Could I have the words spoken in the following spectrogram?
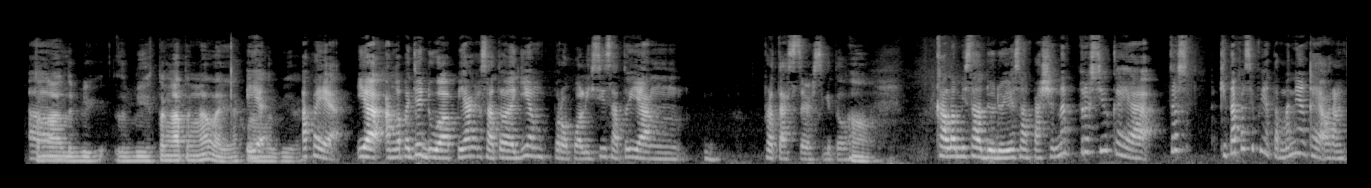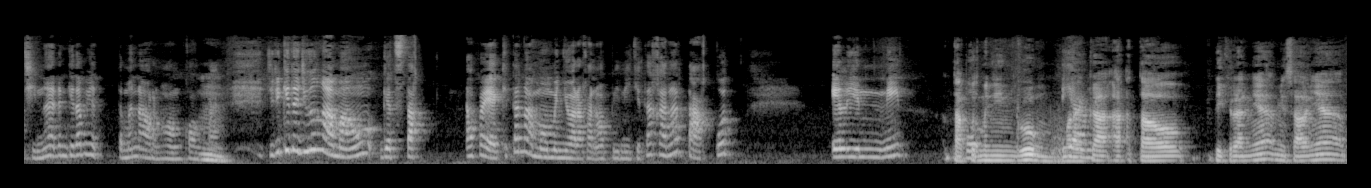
um, Tengah lebih lebih tengah-tengah lah ya kurang Iya. lebih. lah. apa ya? Ya anggap aja dua pihak, satu lagi yang pro polisi, satu yang protesters gitu. Ah. kalau misal dua-duanya sama passionate terus yuk kayak terus kita pasti punya teman yang kayak orang Cina dan kita punya teman orang Hong Kong kan Hmm. jadi kita juga nggak mau get stuck apa ya kita nggak mau menyuarakan opini kita karena takut alienate takut menyinggung Iya. mereka a- atau pikirannya misalnya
